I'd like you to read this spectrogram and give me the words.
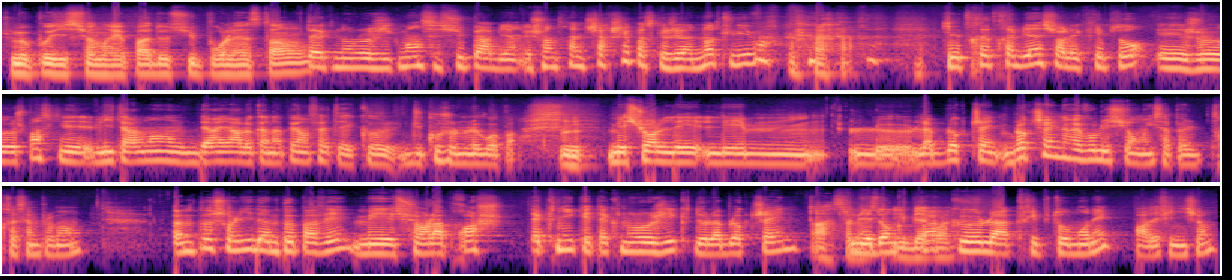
je me positionnerai pas dessus pour l'instant. Technologiquement, c'est super bien. Et je suis en train de chercher parce que j'ai un autre livre qui est très très bien sur les cryptos. Et je, je pense qu'il est littéralement derrière le canapé en fait et que du coup je ne le vois pas. Mm. Mais sur les, les, le, la blockchain, blockchain révolution, il s'appelle très simplement. Un peu solide, un peu pavé, mais sur l'approche technique et technologique de la blockchain, Ah, ça qui n'est donc bien, pas ouais. que la crypto-monnaie, par définition.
